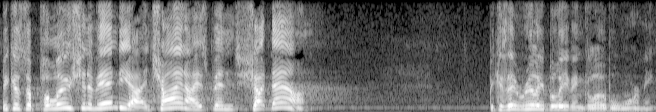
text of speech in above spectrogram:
because the pollution of India and China has been shut down because they really believe in global warming.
